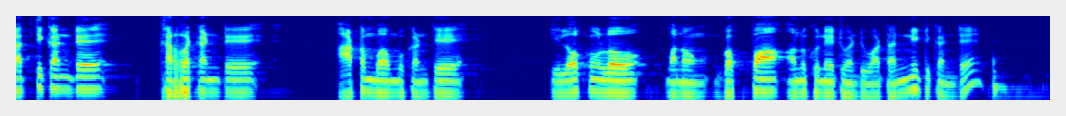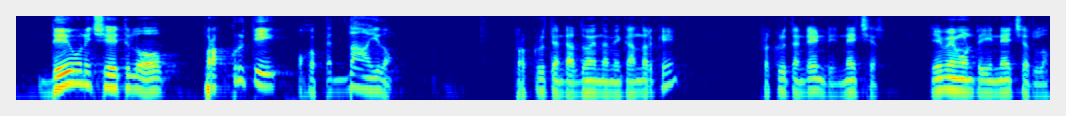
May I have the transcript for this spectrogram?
కత్తి కంటే కర్ర కంటే ఆటం బాంబు కంటే ఈ లోకంలో మనం గొప్ప అనుకునేటువంటి వాటన్నిటికంటే దేవుని చేతిలో ప్రకృతి ఒక పెద్ద ఆయుధం. ప్రకృతి అంటే అర్థమైందా మీకు అందరికీ? ప్రకృతి అంటే ఏంటి? నేచర్. ఏమేమి ఉంటాయి ఈ నేచర్లో?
